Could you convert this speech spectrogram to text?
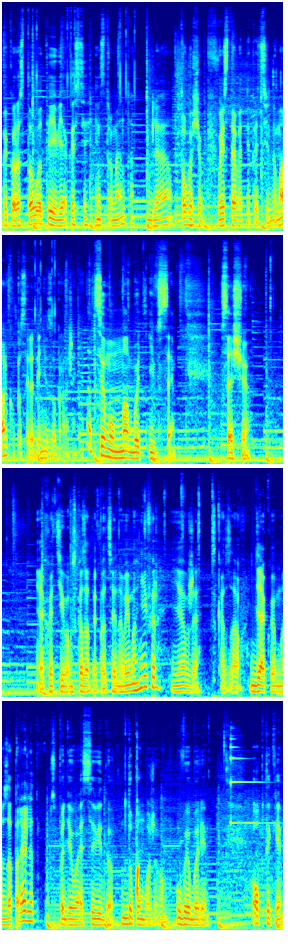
використовувати її в якості інструмента для того, щоб виставити прицільну марку посередині зображення. На цьому, мабуть, і все. Все, що я хотів вам сказати про цей новий магніфер, я вже сказав. Дякуємо за перегляд. Сподіваюся, відео допоможе вам у виборі оптики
